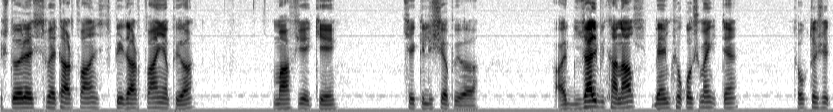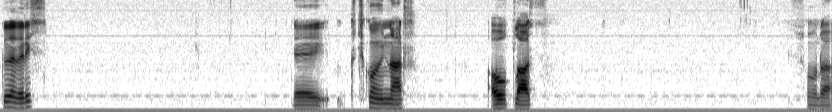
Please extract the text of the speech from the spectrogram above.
İşte öyle speed art falan, speed art falan yapıyor. Mafya 2 çekiliş yapıyor. Ay, güzel bir kanal. Benim çok hoşuma gitti. Çok teşekkür ederiz. Ee, küçük oyunlar Outlast sonra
